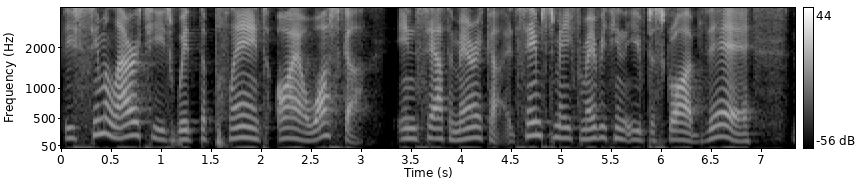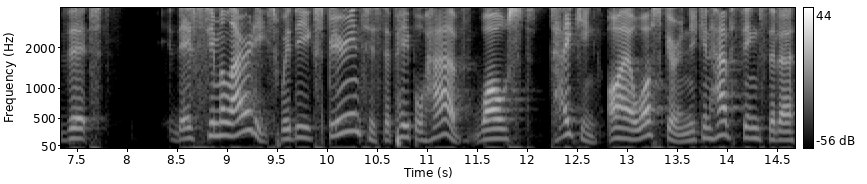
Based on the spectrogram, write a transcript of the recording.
these similarities with the plant ayahuasca in South America. It seems to me from everything that you've described there that there's similarities with the experiences that people have whilst taking ayahuasca and you can have things that are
